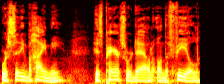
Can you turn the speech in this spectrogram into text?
were sitting behind me his parents were down on the field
